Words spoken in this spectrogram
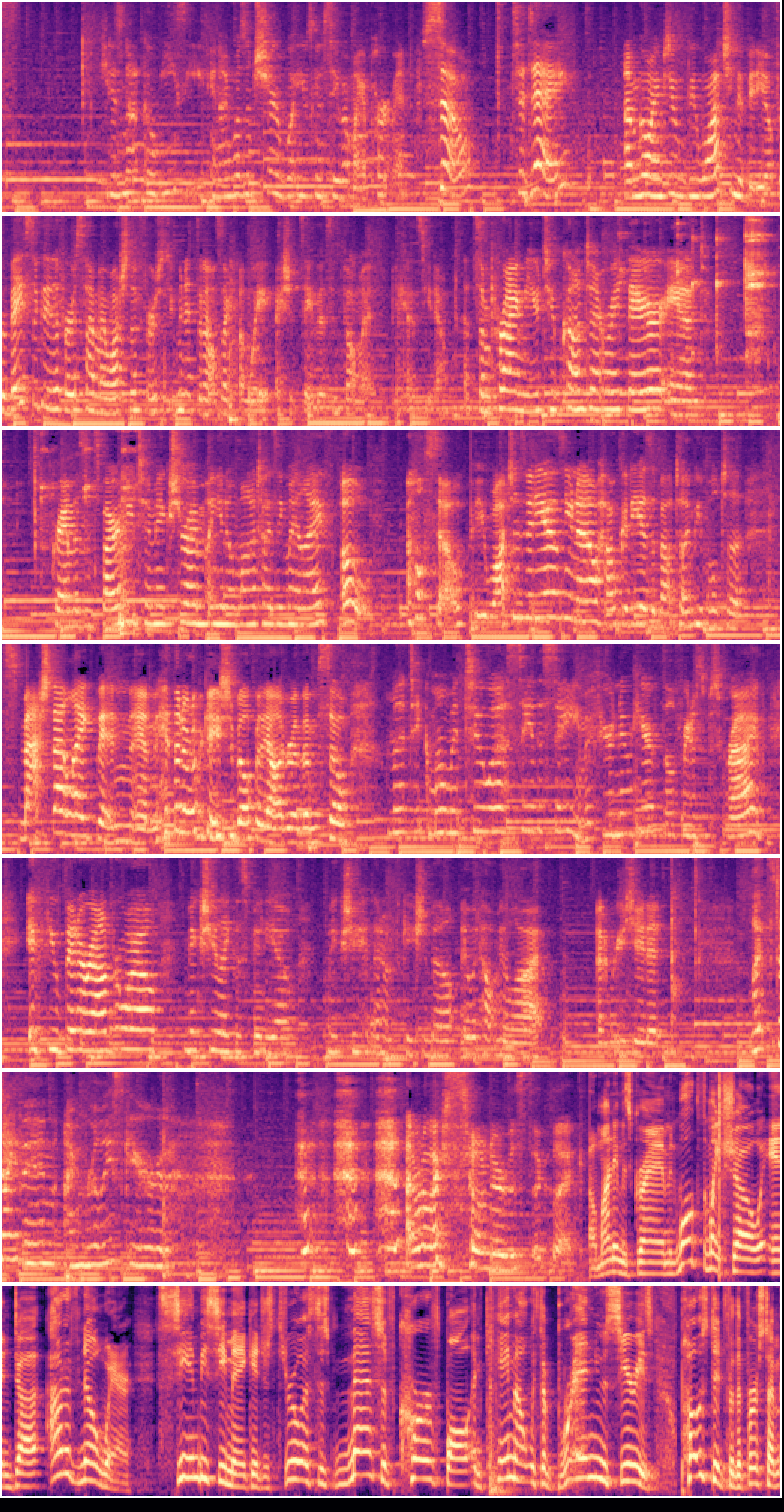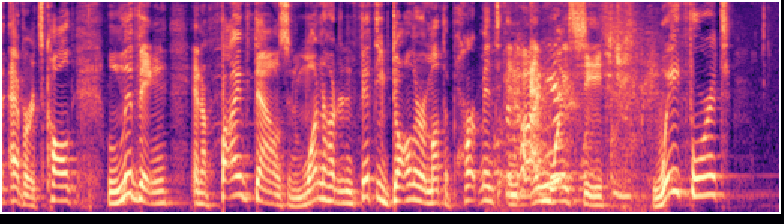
does not go easy and I wasn't sure what he was gonna say about my apartment. So today I'm going to be watching the video for basically the first time. I watched the first few minutes and I was like, oh wait, I should save this and film it because you know, that's some prime YouTube content right there and Graham's inspired me to make sure I'm, you know, monetizing my life. Oh, also, if you watch his videos, you know how good he is about telling people to smash that like button and hit the notification bell for the algorithm. So I'm gonna take a moment to uh, say the same. If you're new here, feel free to subscribe. If you've been around for a while, make sure you like this video. Make sure you hit that notification bell. It would help me a lot. I'd appreciate it. Let's dive in. I'm really scared. I don't know why I'm so nervous to click. Oh, my name is Graham and welcome to my show and uh, out of nowhere, CNBC Make It just threw us this massive curveball and came out with a brand new series posted for the first time ever. It's called Living in a $5,150 a month apartment in NYC. Wait for it,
